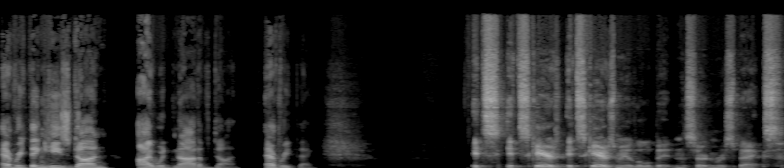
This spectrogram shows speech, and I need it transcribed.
everything he's done, I would not have done. Everything it's it scares it scares me a little bit in certain respects.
